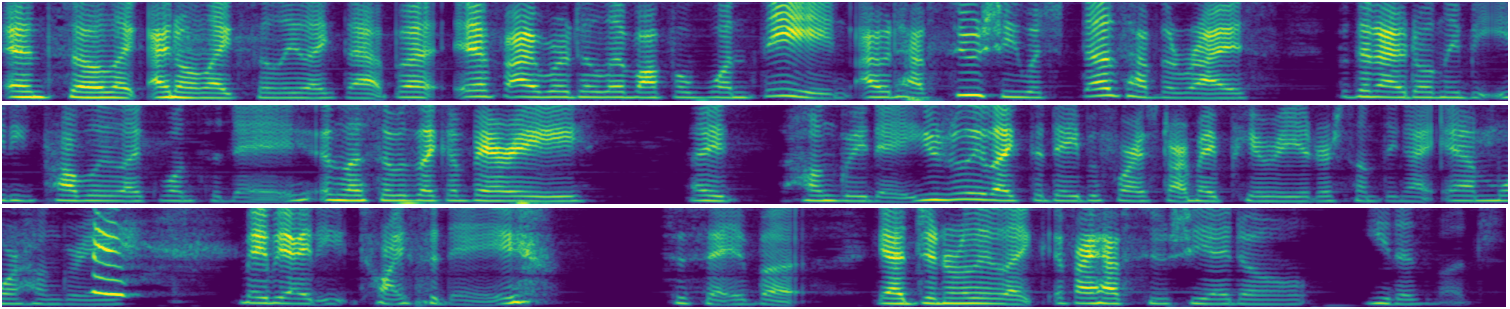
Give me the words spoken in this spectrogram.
And so like I don't like Philly like that. But if I were to live off of one thing, I would have sushi, which does have the rice, but then I would only be eating probably like once a day, unless it was like a very like hungry day. Usually like the day before I start my period or something, I am more hungry. Eh. Maybe I'd eat twice a day to say, but yeah, generally like if I have sushi, I don't eat as much.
